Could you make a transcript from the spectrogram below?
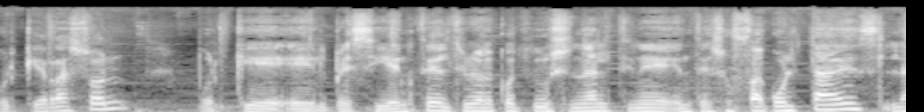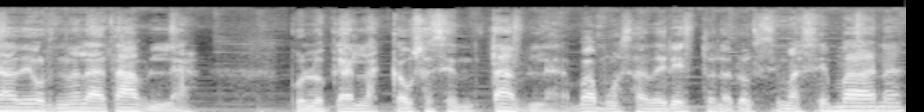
¿Por qué razón? Porque el presidente del Tribunal Constitucional tiene entre sus facultades la de ordenar la tabla, colocar las causas en tabla. Vamos a ver esto la próxima semana.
